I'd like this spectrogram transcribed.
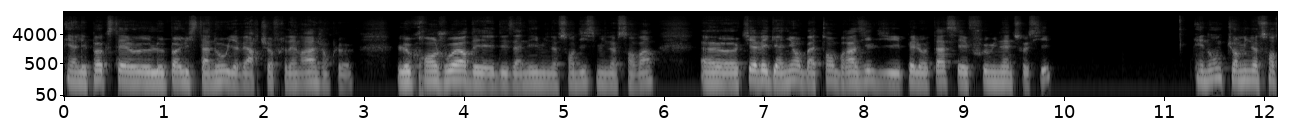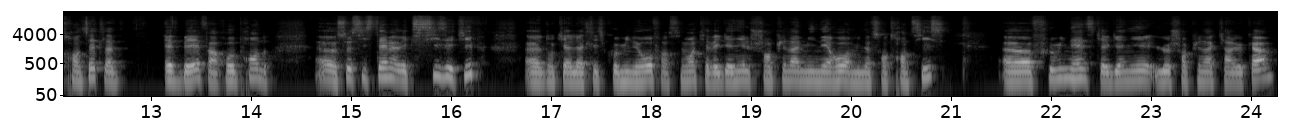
Et à l'époque, c'était le, Paulistano, il y avait Arthur Friedenreich, donc le, grand joueur des, années 1910-1920, euh, qui avait gagné en battant Brasil di Pelotas et Fluminense aussi. Et donc, en 1937, la FBF va reprendre ce système avec six équipes. Euh, donc, il y a l'Atlético Mineiro, forcément, qui avait gagné le championnat Mineiro en 1936. Fluminense qui a gagné le championnat Carioca.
